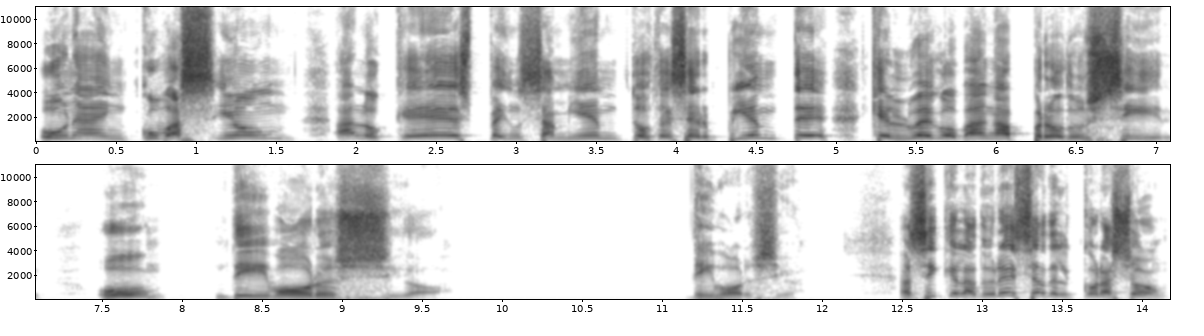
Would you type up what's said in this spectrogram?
una incubación a lo que es pensamientos de serpiente que luego van a producir un divorcio. Divorcio. Así que la dureza del corazón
